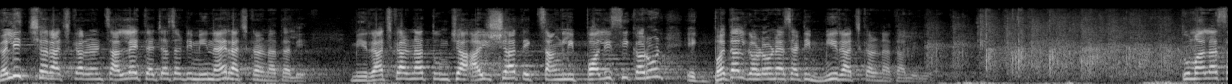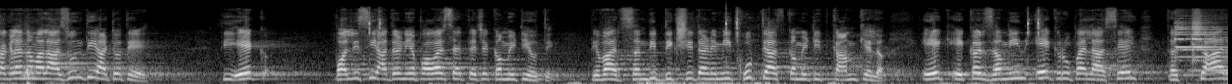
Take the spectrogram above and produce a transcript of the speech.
गलिच्छ राजकारण चाललंय त्याच्यासाठी मी नाही राजकारणात आले. मी राजकारणात तुमच्या आयुष्यात एक चांगली पॉलिसी करून एक बदल घडवण्यासाठी मी राजकारणात आलेली आहे. तुम्हाला सगळ्यांना मला अजून ती आठवते. ती एक पॉलिसी आदरणीय पवारसाहेब त्याचे कमिटी होते. तेव्हा संदीप दीक्षित आणि मी खूप त्या कमिटीत काम केलं. एक एकर जमीन एक रुपयाला असेल तर चार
